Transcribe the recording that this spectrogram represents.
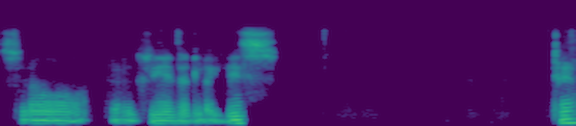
So I'll create it like this. Okay.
